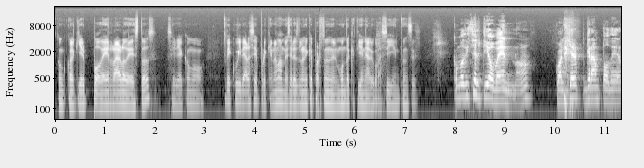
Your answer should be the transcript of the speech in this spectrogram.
con cualquier poder raro de estos sería como de cuidarse porque no mames, eres la única persona en el mundo que tiene algo así, entonces... Como dice el tío Ben, ¿no? Cualquier gran poder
